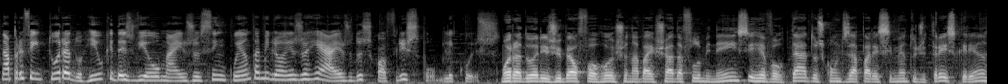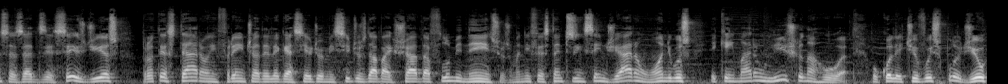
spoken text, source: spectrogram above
na Prefeitura do Rio que desviou mais de 50 milhões de reais dos cofres públicos. Moradores de Belfor Roxo, na Baixada Fluminense, revoltados com o desaparecimento de três crianças há 16 dias, protestaram em frente à Delegacia de Homicídios da Baixada Fluminense. Os manifestantes incendiaram ônibus e queimaram lixo na rua. O coletivo explodiu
